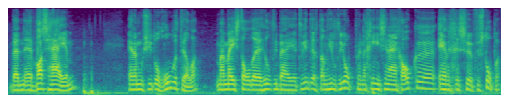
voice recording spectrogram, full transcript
Dan was hij hem. En dan moest hij tot 100 tellen. Maar meestal hield hij bij eh, 20, dan hield hij op. En dan ging hij zijn eigen ook ergens verstoppen.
